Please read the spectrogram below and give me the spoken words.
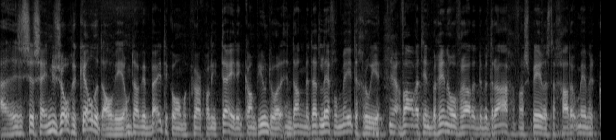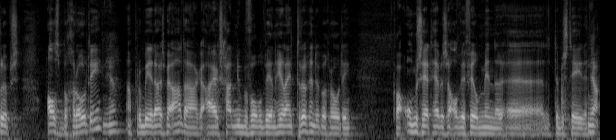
Nou, ze zijn nu zo gekelderd alweer om daar weer bij te komen qua kwaliteit en kampioen te worden. En dan met dat level mee te groeien. Ja. Waar we het in het begin over hadden, de bedragen van spelers, dat gaat ook mee met clubs als begroting. Ja. Probeer daar eens bij aan te haken. Ajax gaat nu bijvoorbeeld weer een heel eind terug in de begroting. Qua omzet hebben ze alweer veel minder eh, te besteden. Ja,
